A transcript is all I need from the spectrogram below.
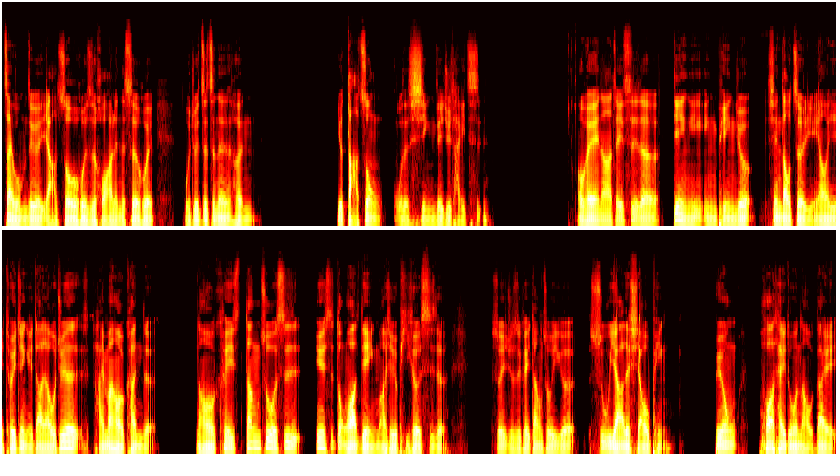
在我们这个亚洲或者是华人的社会，我觉得这真的很有打中我的心这句台词。OK，那这一次的电影影评就先到这里，然后也推荐给大家，我觉得还蛮好看的，然后可以当做是因为是动画电影嘛，而且有皮克斯的，所以就是可以当做一个舒压的小品，不用花太多脑袋。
